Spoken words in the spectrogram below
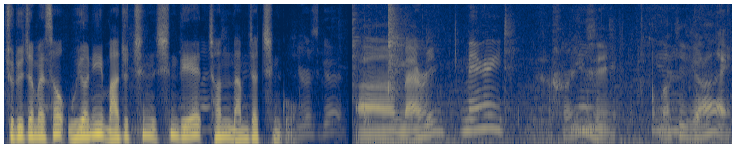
주류점에서 우연히 마주친 신디의 전 남자친구. Here's good. Uh, married? Married. Crazy. Lucky guy.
